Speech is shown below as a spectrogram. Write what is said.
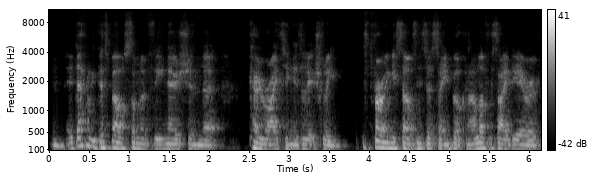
It definitely dispels some of the notion that co writing is literally throwing yourselves into the same book. And I love this idea of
